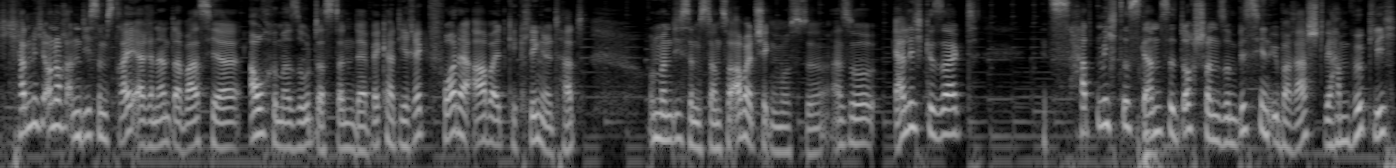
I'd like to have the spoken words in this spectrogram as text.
Ich kann mich auch noch an die Sims 3 erinnern, da war es ja auch immer so, dass dann der Wecker direkt vor der Arbeit geklingelt hat und man die Sims dann zur Arbeit schicken musste. Also ehrlich gesagt, jetzt hat mich das Ganze doch schon so ein bisschen überrascht. Wir haben wirklich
